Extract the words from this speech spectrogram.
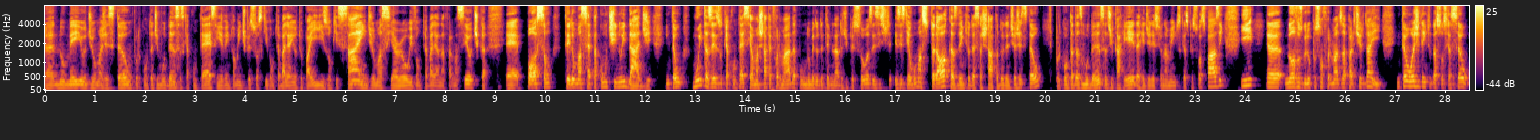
uh, no meio de uma gestão por conta de mudanças que acontecem, eventualmente pessoas que vão trabalhar em outro país ou que saem de uma CRO e vão trabalhar na farmacêutica, é, possam ter uma certa continuidade. Então, muitas vezes o que acontece é uma chapa é formada com um número determinado de pessoas, existe, existem algumas trocas dentro dessa chapa durante a gestão, por conta das mudanças de carreira, redirecionamentos que as pessoas fazem, e uh, novos grupos são formados a partir daí. Então, hoje, dentro da associação,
